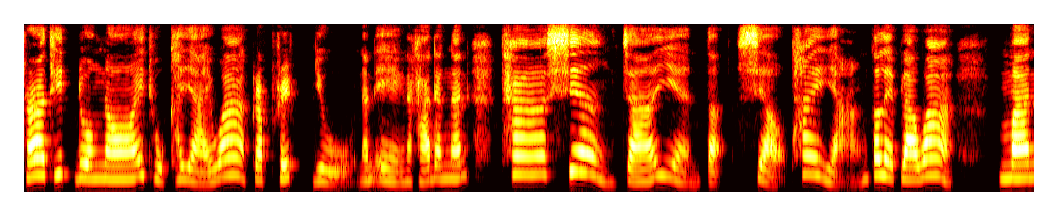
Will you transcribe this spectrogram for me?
พระอาทิตย์ดวงน้อยถูกขยายว่ากระพริบอยู่นั่นเองนะคะ ดังนั้น它像眨眼的小太阳ก็เลยแปลว่า มัน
